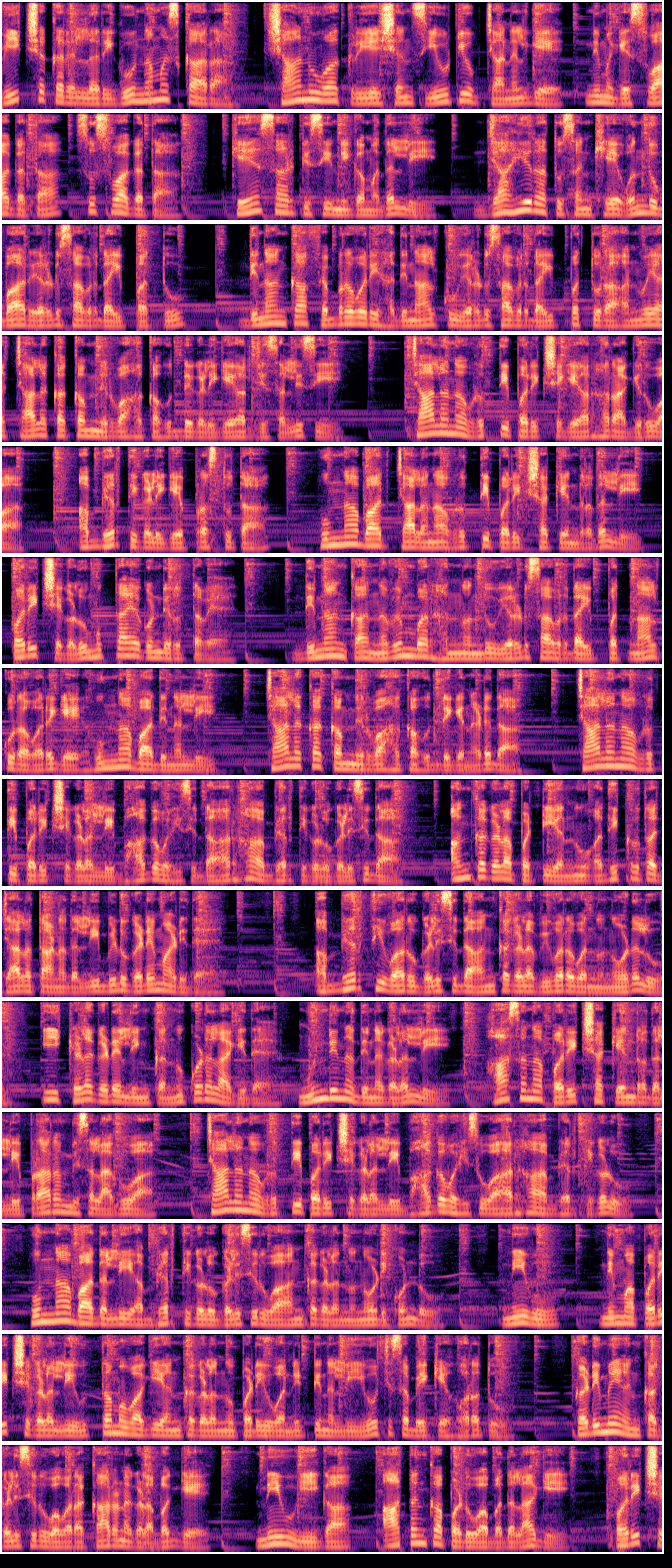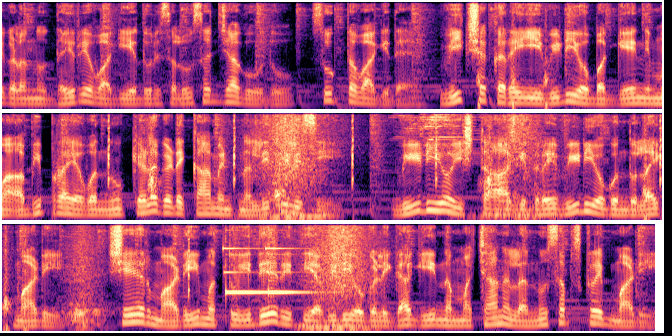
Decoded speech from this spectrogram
ವೀಕ್ಷಕರೆಲ್ಲರಿಗೂ ನಮಸ್ಕಾರ. ಶಾನುವಾ creations YouTube ಚಾನೆಲ್ಗೆ ನಿಮಗೆ ಸ್ವಾಗತ, ಸುಸ್ವಾಗತ. ಕೆಎಸ್ಆರ್ಟಿಸಿ ನಿಗಮದಲ್ಲಿ ಜಾಹೀರಾತು ಸಂಖ್ಯೆ ಒಂದು ಬಾರ್ ಎರಡು ಸಾವಿರದ ಇಪ್ಪತ್ತು, ದಿನಾಂಕ ಫೆಬ್ರವರಿ ಹದಿನಾಲ್ಕು ಎರಡು ಸಾವಿರದ ಇಪ್ಪತ್ತರ ಅನ್ವಯ ಚಾಲಕ ಕಂ ನಿರ್ವಾಹಕ ಹುದ್ದೆಗಳಿಗೆ ಅರ್ಜಿ ಸಲ್ಲಿಸಿ, ಚಾಲನಾ ವೃತ್ತಿ ಪರೀಕ್ಷೆಗೆ ಅರ್ಹರಾಗಿರುವ ಅಭ್ಯರ್ಥಿಗಳಿಗೆ ಪ್ರಸ್ತುತ ಹುಮ್ನಾಬಾದ್ ಚಾಲನಾ ವೃತ್ತಿ ಪರೀಕ್ಷಾ ಕೇಂದ್ರದಲ್ಲಿ ಪರೀಕ್ಷೆಗಳು ಮುಕ್ತಾಯಗೊಂಡಿರುತ್ತವೆ. ದಿನಾಂಕ ನವೆಂಬರ್ ಹನ್ನೊಂದು, ಎರಡು ಸಾವಿರದ ಇಪ್ಪತ್ನಾಲ್ಕರವರೆಗೆ ಹುಮ್ನಾಬಾದಿನಲ್ಲಿ ಚಾಲಕ ಕಂ ನಿರ್ವಾಹಕ ಹುದ್ದೆಗೆ ನಡೆದ ಚಾಲನಾ ವೃತ್ತಿ ಪರೀಕ್ಷೆಗಳಲ್ಲಿ ಭಾಗವಹಿಸಿದ ಅರ್ಹ ಅಭ್ಯರ್ಥಿಗಳು ಗಳಿಸಿದ ಅಂಕಗಳ ಪಟ್ಟಿಯನ್ನು ಅಧಿಕೃತ ಜಾಲತಾಣದಲ್ಲಿ ಬಿಡುಗಡೆ ಮಾಡಿದೆ. ಅಭ್ಯರ್ಥಿವಾರು ಗಳಿಸಿದ ಅಂಕಗಳ ವಿವರವನ್ನು ನೋಡಲು ಈ ಕೆಳಗಡೆ ಲಿಂಕ್ ಅನ್ನು ಕೊಡಲಾಗಿದೆ. ಮುಂದಿನ ದಿನಗಳಲ್ಲಿ ಹಾಸನ ಪರೀಕ್ಷಾ ಕೇಂದ್ರದಲ್ಲಿ ಪ್ರಾರಂಭಿಸಲಾಗುವ ಚಾಲನಾ ವೃತ್ತಿ ಪರೀಕ್ಷೆಗಳಲ್ಲಿ ಭಾಗವಹಿಸುವ ಅರ್ಹ ಅಭ್ಯರ್ಥಿಗಳು ಹುಮ್ನಾಬಾದಲ್ಲಿ ಅಭ್ಯರ್ಥಿಗಳು ಗಳಿಸಿರುವ ಅಂಕಗಳನ್ನು ನೋಡಿಕೊಂಡು, ನೀವು ನಿಮ್ಮ ಪರೀಕ್ಷೆಗಳಲ್ಲಿ ಉತ್ತಮವಾಗಿ ಅಂಕಗಳನ್ನು ಪಡೆಯುವ ನಿಟ್ಟಿನಲ್ಲಿ ಯೋಚಿಸಬೇಕೇ ಹೊರತು, ಕಡಿಮೆ ಅಂಕ ಗಳಿಸಿರುವವರ ಕಾರಣಗಳ ಬಗ್ಗೆ ನೀವು ಈಗ ಆತಂಕ ಪಡುವ ಬದಲಾಗಿ ಪರೀಕ್ಷೆಗಳನ್ನು ಧೈರ್ಯವಾಗಿ ಎದುರಿಸಲು ಸಜ್ಜಾಗುವುದು ಸೂಕ್ತವಾಗಿದೆ. ವೀಕ್ಷಕರೇ, ಈ ವಿಡಿಯೋ ಬಗ್ಗೆ ನಿಮ್ಮ ಅಭಿಪ್ರಾಯವನ್ನು ಕೆಳಗಡೆ ಕಾಮೆಂಟ್ನಲ್ಲಿ ತಿಳಿಸಿ. ವಿಡಿಯೋ ಇಷ್ಟ ಆಗಿದ್ರೆ ವಿಡಿಯೋಗೊಂದು ಲೈಕ್ ಮಾಡಿ, ಶೇರ್ ಮಾಡಿ ಮತ್ತು ಇದೇ ರೀತಿಯ ವಿಡಿಯೋಗಳಿಗಾಗಿ ನಮ್ಮ ಚಾನೆಲ್ ಅನ್ನು ಸಬ್ಸ್ಕ್ರೈಬ್ ಮಾಡಿ.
